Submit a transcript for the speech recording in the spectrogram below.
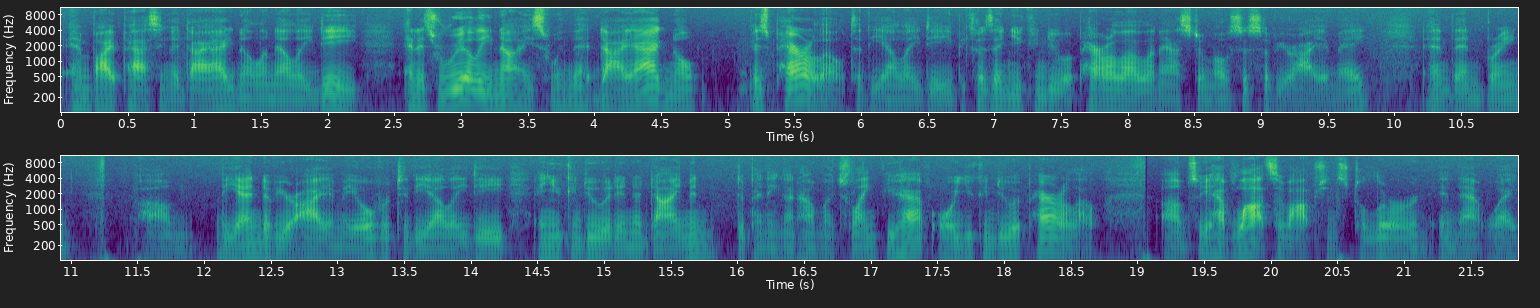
and bypassing a diagonal in LAD. And it's really nice when that diagonal is parallel to the LAD because then you can do a parallel anastomosis of your IMA and then bring um, the end of your IMA over to the LAD, and you can do it in a diamond, depending on how much length you have, or you can do it parallel. Um, so you have lots of options to learn in that way.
